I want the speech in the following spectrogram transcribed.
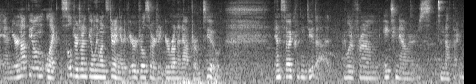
and you're not the only, like, the soldiers aren't the only ones doing it. If you're a drill sergeant, you're running after them too. And so I couldn't do that. I went from 18 hours to nothing.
